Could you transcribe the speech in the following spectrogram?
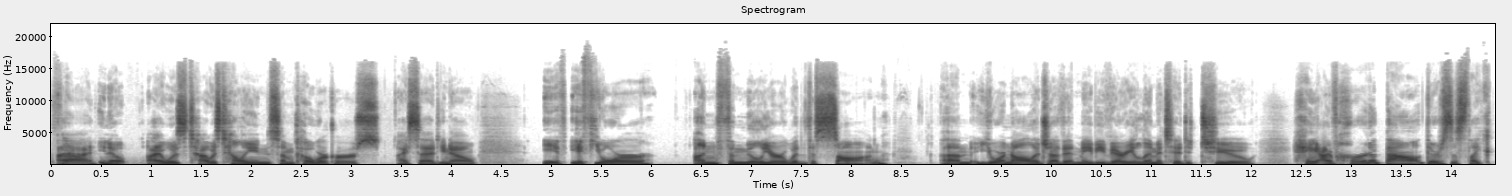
So, I, you know, I was I was telling some coworkers. I said, you know, if if you're unfamiliar with the song, um, your knowledge of it may be very limited to, hey, I've heard about there's this like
